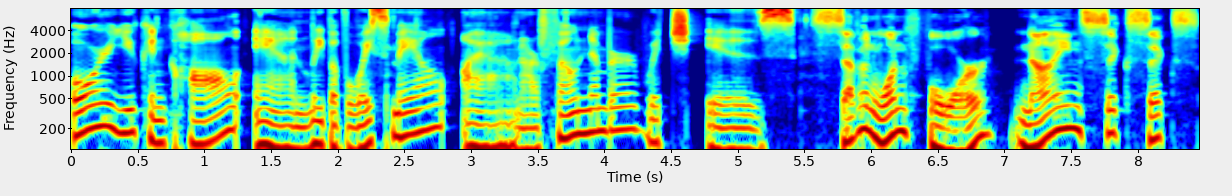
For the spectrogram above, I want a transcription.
or you can call and leave a voicemail on our phone number, which is 714 966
